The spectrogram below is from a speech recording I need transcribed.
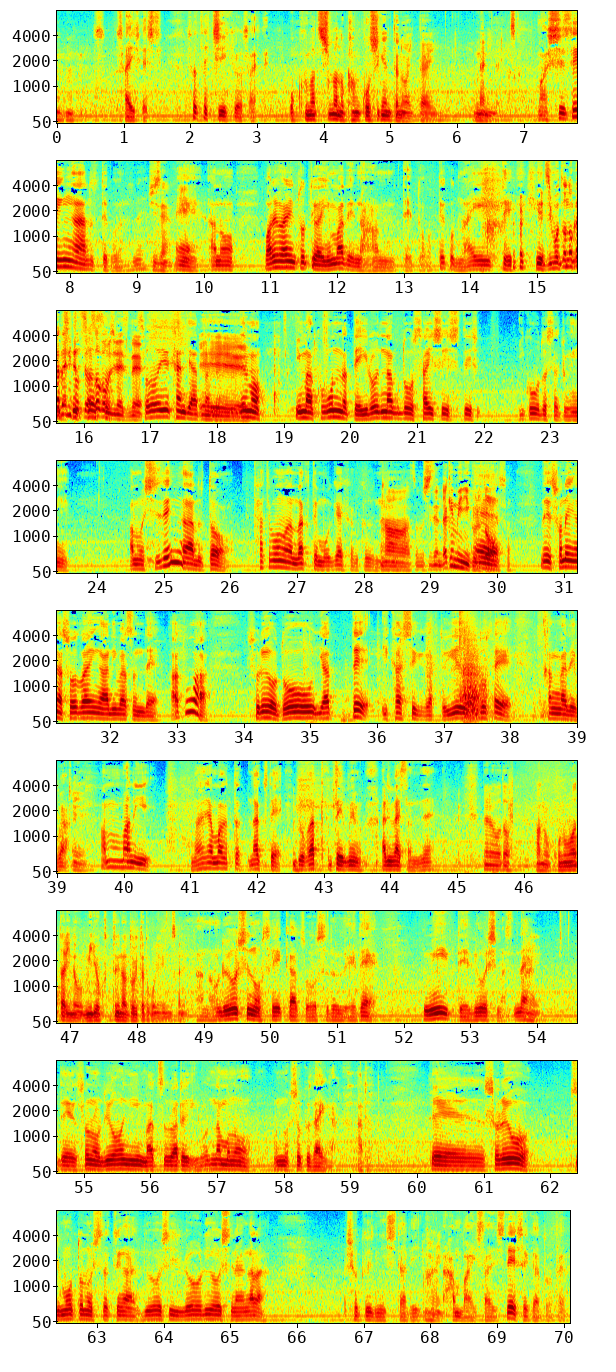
再生してそして地域を再生。奥松島の観光資源というのは一体何になりますか、まあ、自然があるってことですね。自然。ええ。あの我々にとっては今までなんてどうってことないっていう。地元の方にとってはそうかもしれないですね。そういう感じあったんで、えー、でも今ここになっていろんなことを再生していこうとした時にあの自然があると建物がなくてもお客さん来るああその自然だけ見に来ると、えー、そでそれが素材がありますんであとはそれをどうやって生かしていくかということさえ考えれば、えー、あんまり悩まなくてよかったという面もありましたんでね。なるほど。あのこの辺りの魅力というのはどういったところにありますかね？あの漁師の生活をする上で海に行って漁しますね、はいでその漁にまつわるいろんなものの食材があると。でそれを地元の人たちが漁師料理をしながら食にしたり、はい、販売したりして生活を立てる。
